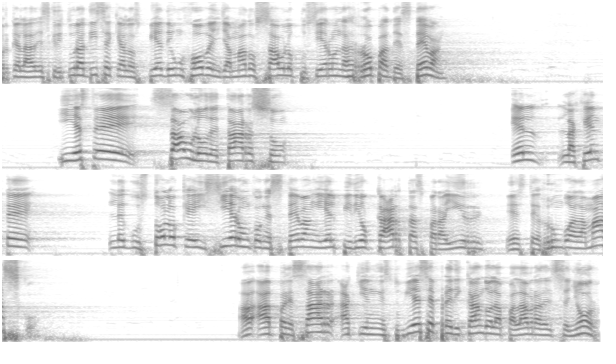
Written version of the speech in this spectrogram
Porque la escritura dice que a los pies de un joven llamado Saulo pusieron las ropas de Esteban. Y este Saulo de Tarso, él, la gente le gustó lo que hicieron con Esteban y él pidió cartas para ir este, rumbo a Damasco a apresar a quien estuviese predicando la palabra del Señor.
